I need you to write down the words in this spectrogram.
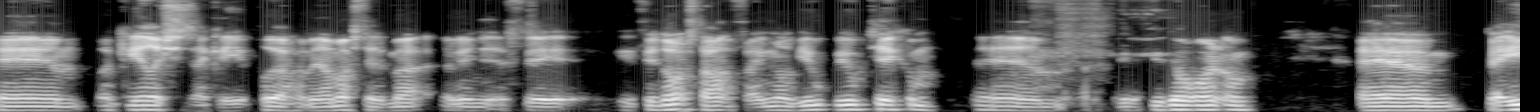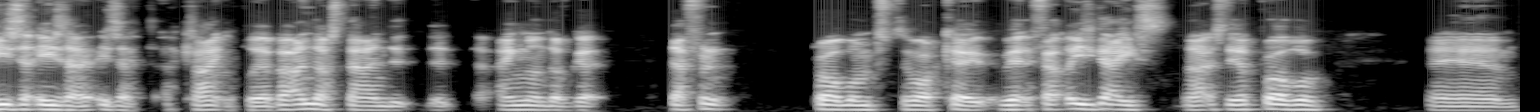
um, is a great player. I mean, I must admit. I mean, if they, if you're not starting for England, we'll, we'll take him um, if you don't want him. Um, but he's a, he's a he's a, a cracking player. But I understand that, that, England have got different problems to work out. We fit these guys. That's their problem. Um,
